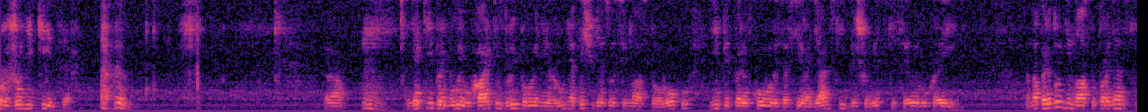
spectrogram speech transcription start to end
Орджонікідзе. Е, які прибули у Харків в другій половині грудня 1917 року, їм підпорядковувалися всі радянські і більшовицькі сили в Україні. Напередодні наступу радянських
